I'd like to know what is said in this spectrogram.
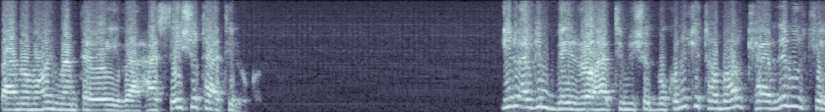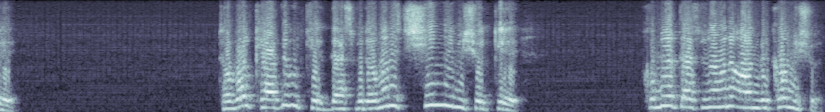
برنامه های منطقه‌ای و هسته رو تعطیل بکنه. اینو اگه به این راحتی می‌شد بکنه که تا به حال کرده بود که تا حال کرده بود که دست به دامن چین نمی‌شد که خب میاد دست به دامن آمریکا می‌شد.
